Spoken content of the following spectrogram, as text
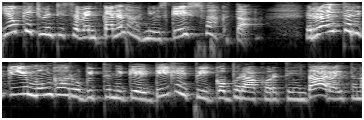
ಯುಕೆ ಟ್ವೆಂಟಿ ಸೆವೆನ್ ಕನ್ನಡ ನ್ಯೂಸ್ಗೆ ಸ್ವಾಗತ. ರೈತರಿಗೆ ಮುಂಗಾರು ಬಿತ್ತನೆಗೆ ಡಿಎಪಿ ಗೊಬ್ಬರ ಕೊರತೆಯಿಂದ ರೈತನ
